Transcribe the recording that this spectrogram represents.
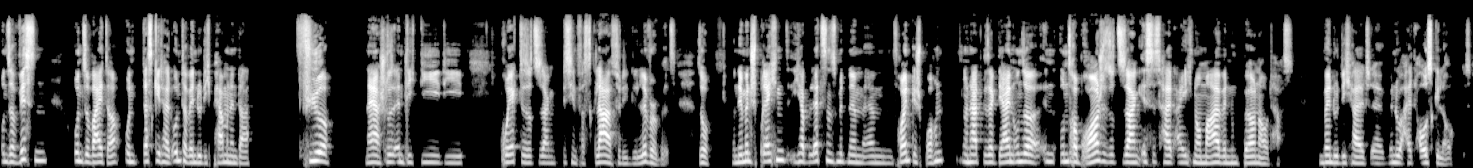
unser Wissen und so weiter. Und das geht halt unter, wenn du dich permanent da für, naja, schlussendlich die, die Projekte sozusagen ein bisschen versklavt für die Deliverables. So, und dementsprechend, ich habe letztens mit einem ähm, Freund gesprochen und hat gesagt, ja, in unserer, in unserer Branche sozusagen ist es halt eigentlich normal, wenn du einen Burnout hast wenn du dich halt, äh, wenn du halt ausgelaugt bist.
